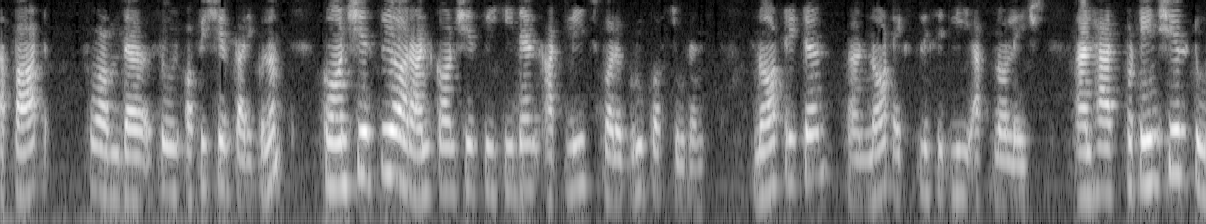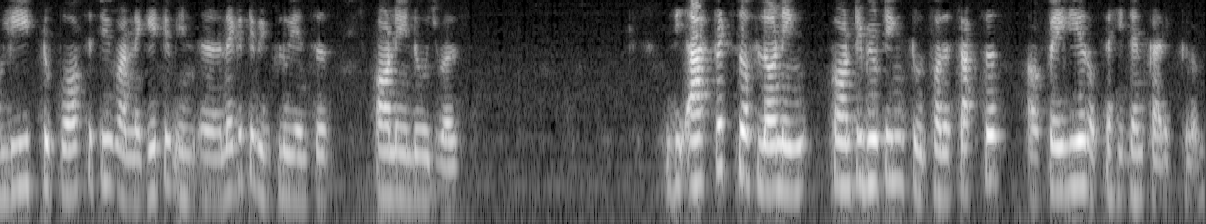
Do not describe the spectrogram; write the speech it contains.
apart from the official curriculum, consciously or unconsciously hidden at least for a group of students, not written and not explicitly acknowledged, and has potential to lead to positive and negative, in, uh, negative influences on individuals. The aspects of learning contributing to for the success or failure of the hidden curriculum.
